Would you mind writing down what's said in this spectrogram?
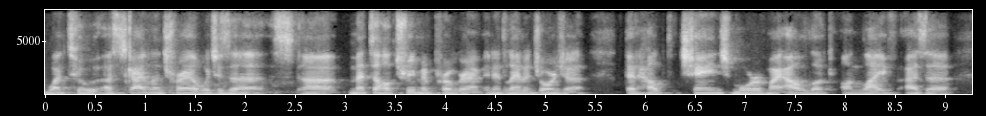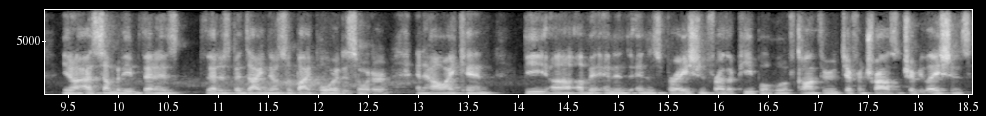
went to a skyland trail which is a, a mental health treatment program in atlanta georgia that helped change more of my outlook on life as a you know as somebody that has that has been diagnosed with bipolar disorder and how i can be uh, of an, an, inspiration for other people who have gone through different trials and tribulations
